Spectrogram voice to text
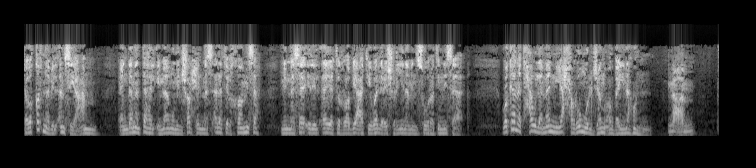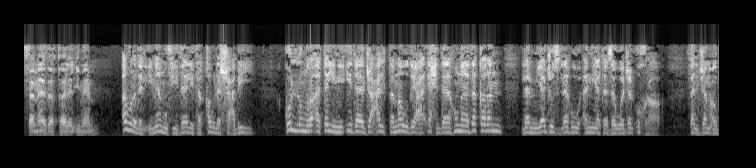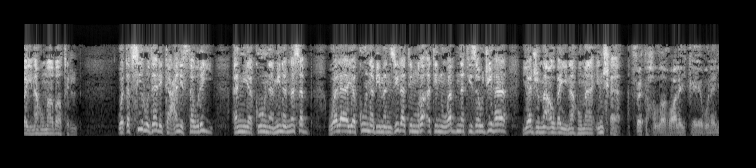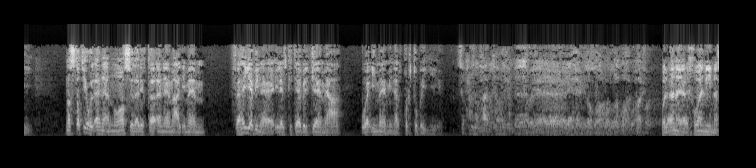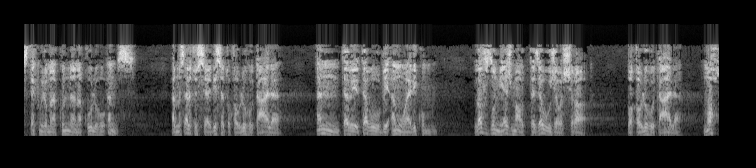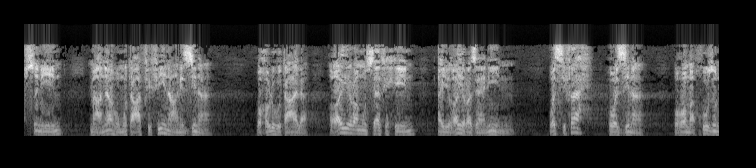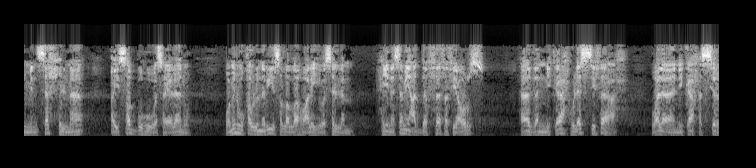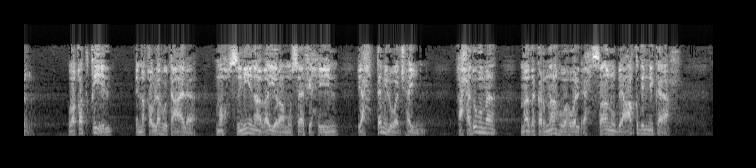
توقفنا بالأمس يا عم. عندما انتهى الإمام من شرح المسألة الخامسة من مسائل الآية الرابعة والعشرين من سورة النساء. وكانت حول من يحرم الجمع بينهن. نعم. فماذا قال الإمام؟ أورد الإمام في ذلك قول الشعبي كل امرأتين إذا جعلت موضع إحداهما ذكرا لم يجز له أن يتزوج الأخرى فالجمع بينهما باطل. وتفسير ذلك عن الثوري أن يكون من النسب ولا يكون بمنزلة امرأة وابنة زوجها يجمع بينهما إن شاء. فتح الله عليك يا بني نستطيع الآن أن نواصل لقاءنا مع الإمام فهيا بنا إلى الكتاب الجامع وإمامنا القرطبي. سبحان الله والآن يا إخواني نستكمل ما كنا نقوله أمس. المسألة السادسة قوله تعالى أن تبتغوا بأموالكم. لفظ يجمع التزوج والشراء. وقوله تعالى محصنين معناه متعففين عن الزنا. وقوله تعالى غير مسافحين أي غير زانين. والسفاح هو الزنا وهو مأخوذ من سفح الماء أي صبه وسيلانه. ومنه قول النبي صلى الله عليه وسلم حين سمع الدفاف في عرس هذا النكاح لا السفاح ولا نكاح السر. وقد قيل إن قوله تعالى محصنين غير مسافحين يحتمل وجهين أحدهما ما ذكرناه وهو الإحصان بعقد النكاح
